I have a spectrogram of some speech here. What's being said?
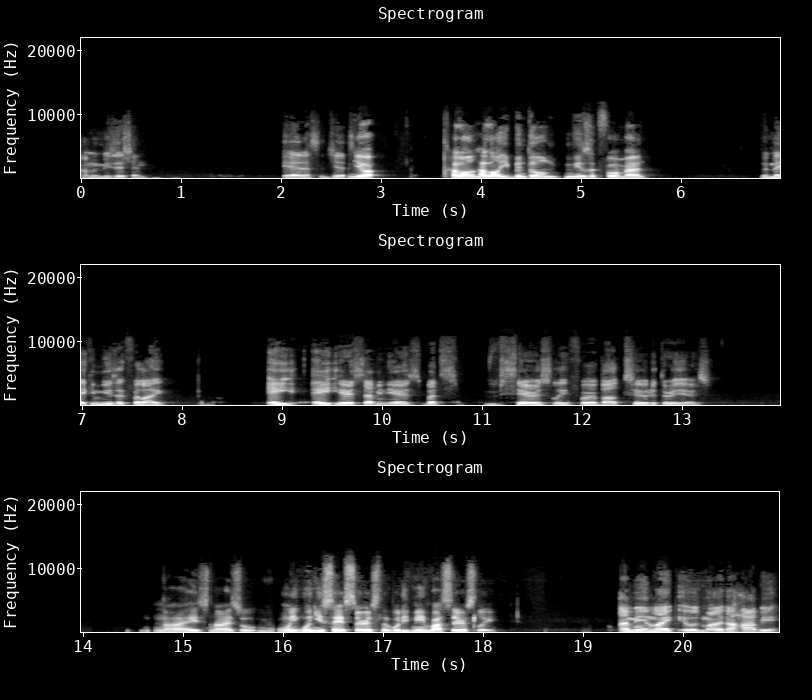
I'm a musician. Yeah, that's a gist. Yo, how long? How long you been doing music for, man? Been making music for like eight, eight years, seven years, but seriously for about two to three years. Nice, nice. When when you say seriously, what do you mean by seriously? I mean, like it was more like a hobby.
